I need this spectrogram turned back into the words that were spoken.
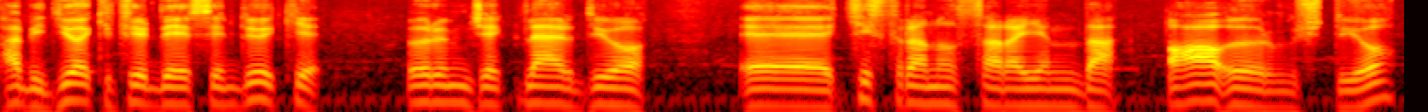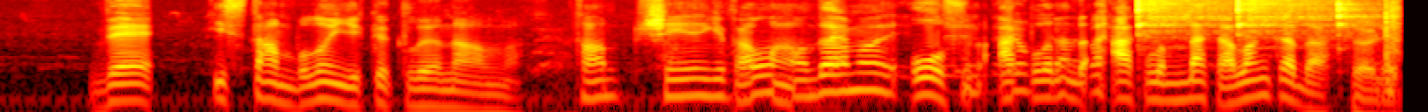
Tabii diyor ki Firdevsi diyor ki örümcekler diyor eee Kisra'nın sarayında ağ örmüş diyor ve İstanbul'un yıkıklığını anlat. Tam şey gibi Tamam. olmadı ama Olsun aklımda aklımda kalan kadar söyledim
